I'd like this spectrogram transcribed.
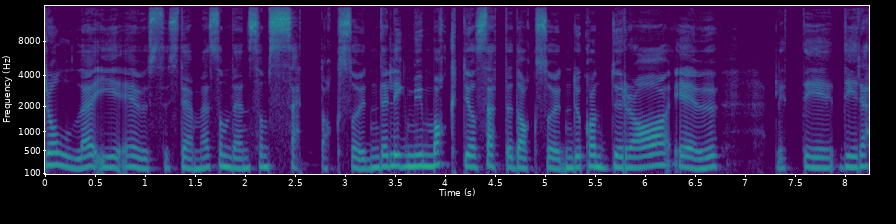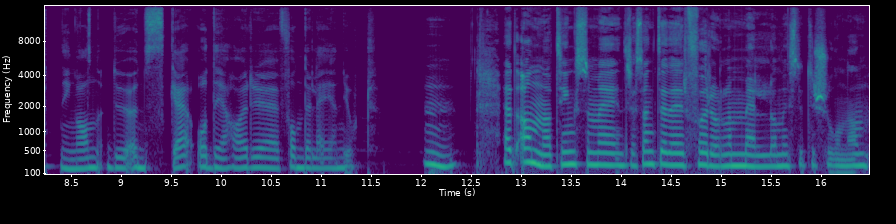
rolle i EU-systemet som den som setter dagsorden. Det ligger mye makt i å sette dagsorden. Du kan dra EU litt i de retningene du ønsker, og det har Fondeleien von der Leyen gjort. Mm. Et annet ting som er interessant, er det forholdet mellom institusjonene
